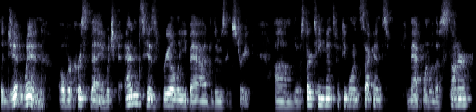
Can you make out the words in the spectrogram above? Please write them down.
legit win over Chris Bey, which ends his really bad losing streak. Um, it was 13 minutes 51 seconds. He Mack won with a stunner.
